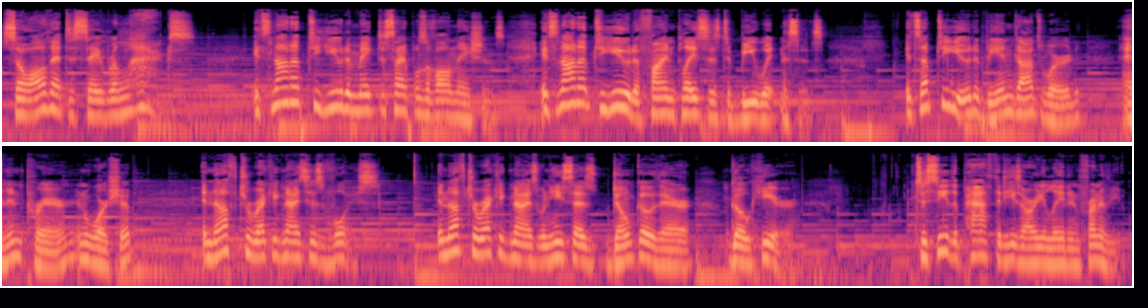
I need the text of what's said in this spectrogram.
So, all that to say, relax. It's not up to you to make disciples of all nations. It's not up to you to find places to be witnesses. It's up to you to be in God's Word and in prayer and worship enough to recognize His voice, enough to recognize when He says, Don't go there, go here, to see the path that He's already laid in front of you.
